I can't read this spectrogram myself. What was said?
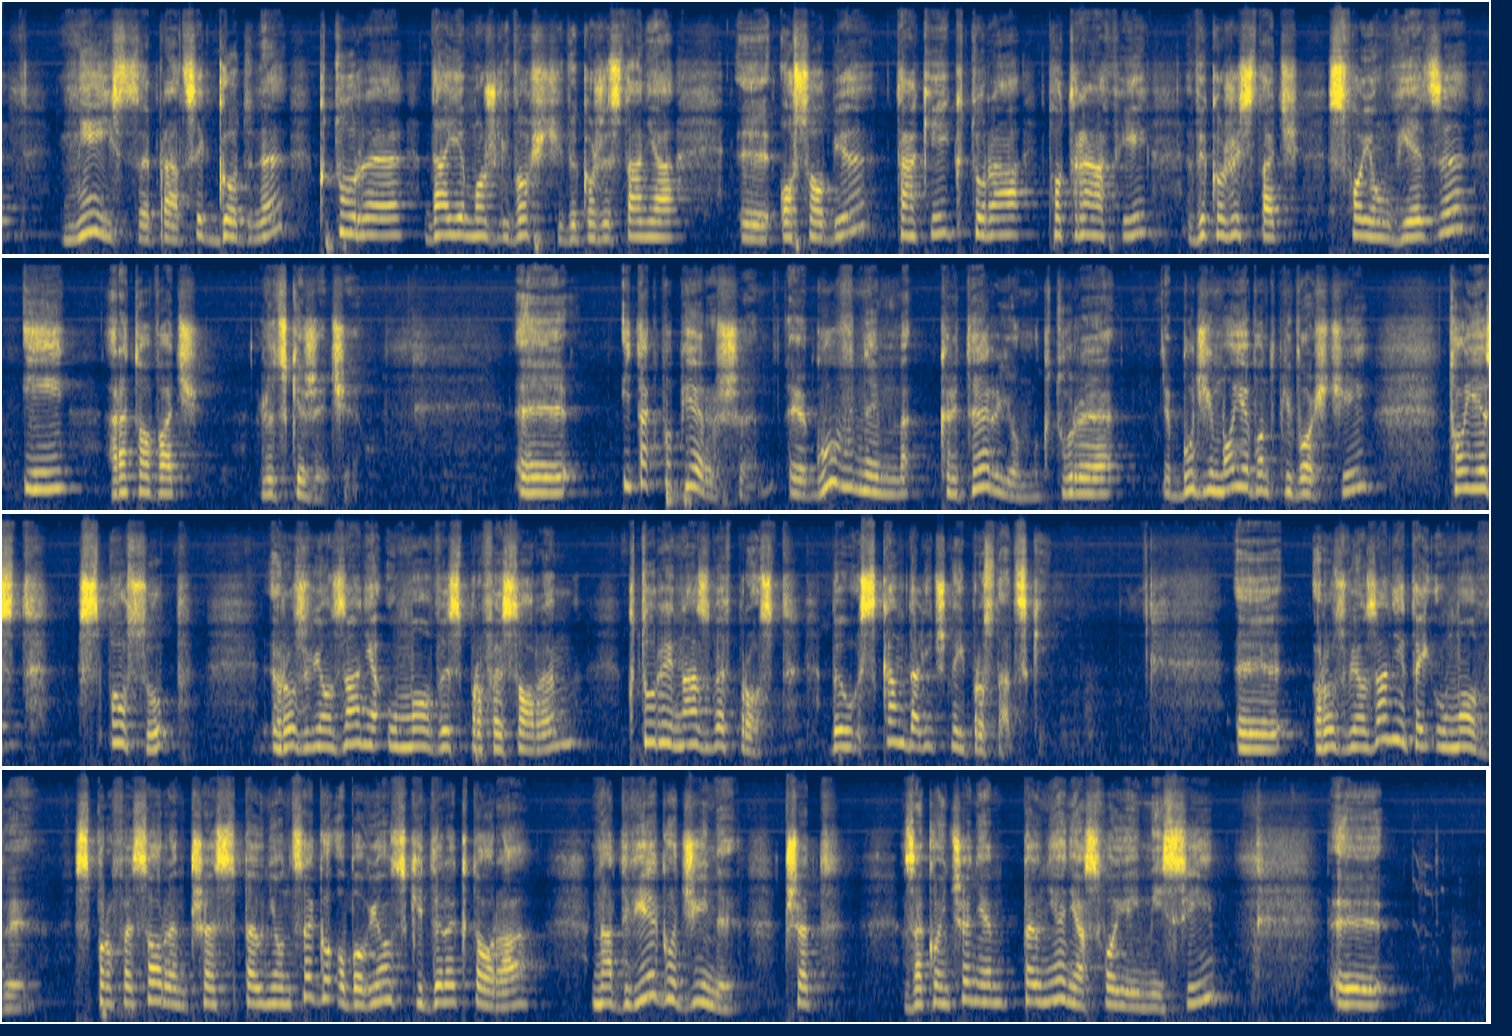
miejsce pracy godne, które daje możliwości wykorzystania y, osobie takiej, która potrafi wykorzystać swoją wiedzę i ratować ludzkie życie. Y, I tak po pierwsze, y, głównym kryterium, które budzi moje wątpliwości, to jest sposób rozwiązania umowy z profesorem, który nazwę wprost był skandaliczny i prostacki. Y, Rozwiązanie tej umowy z profesorem przez pełniącego obowiązki dyrektora na dwie godziny przed zakończeniem pełnienia swojej misji, y,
